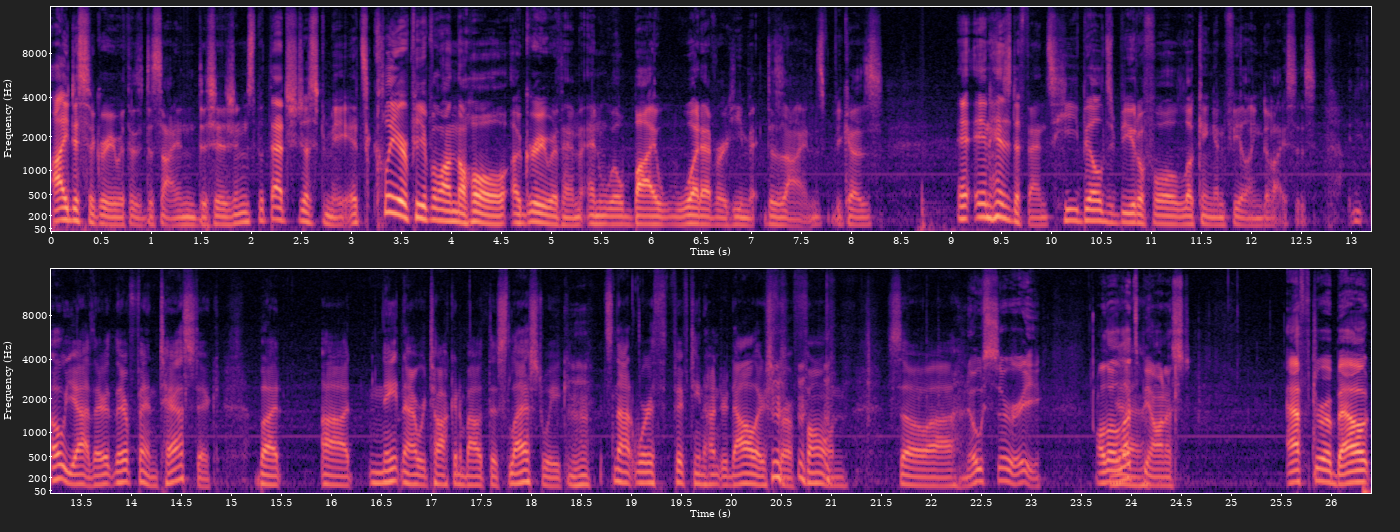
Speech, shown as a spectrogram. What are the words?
I disagree with his design decisions, but that's just me. It's clear people on the whole agree with him and will buy whatever he designs because, in, his defense, he builds beautiful looking and feeling devices. Oh yeah, they're they're fantastic. But uh, Nate and I were talking about this last week. Mhm. It's not worth fifteen hundred dollars for a phone. So uh, No siree. Although, let's be honest, after about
